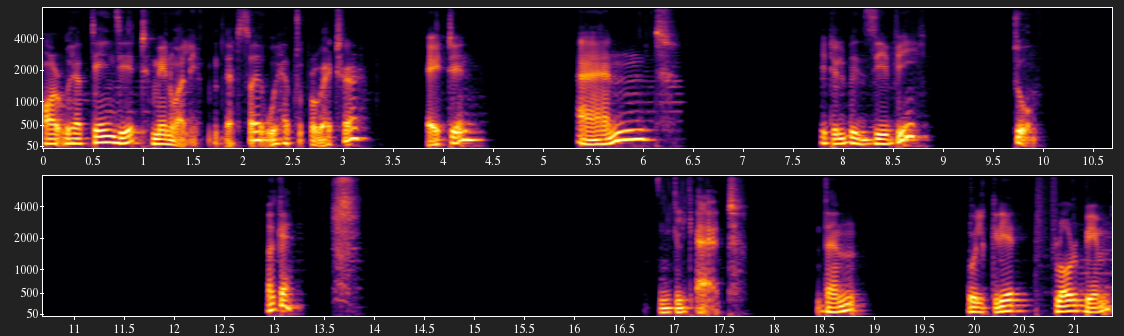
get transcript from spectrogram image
or we have changed it manually. That's why we have to provide here 18 and it will be gb2 okay. And click add. Then we'll create floor beam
